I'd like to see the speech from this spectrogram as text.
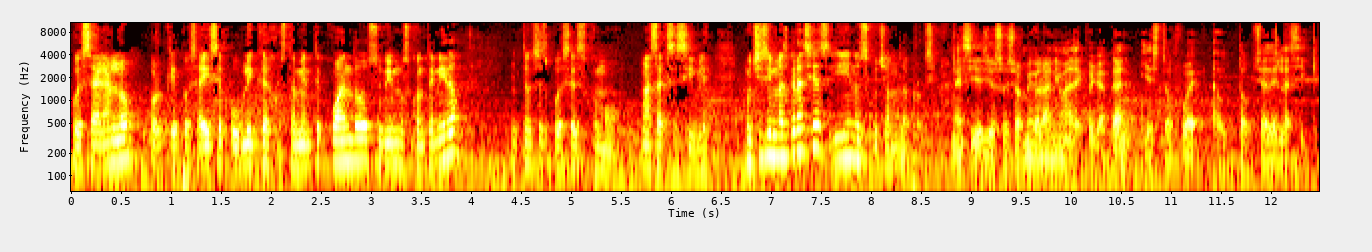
pues háganlo porque pues ahí se publica justamente cuando subimos contenido. Entonces pues es como más accesible. Muchísimas gracias y nos escuchamos la próxima. Así es, yo soy su amigo el ánima de Coyoacán y esto fue Autopsia de la Psique.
